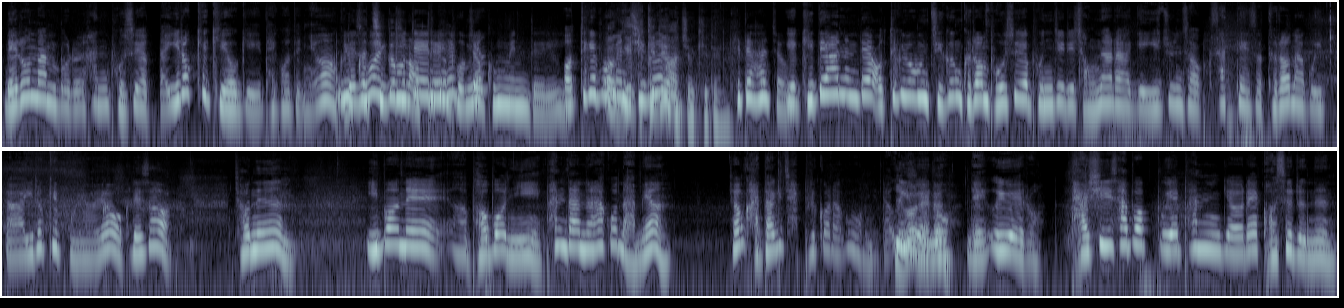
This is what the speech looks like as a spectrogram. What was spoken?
내로남불을 한 보수였다 이렇게 기억이 되거든요. 그래서 지금은 어떻게 보면 국민들이 어떻게 보면 어, 지금 기대하죠, 기대는. 기대하죠. 예, 기대하는데 어떻게 보면 지금 그런 보수의 본질이 적나라하게 이준석 사태에서 드러나고 있다 이렇게 보여요. 그래서 저는 이번에 어, 법원이 판단을 하고 나면 전 가닥이 잡힐 거라고 봅니다. 의외로, 네, 의외로. 다시 사법부의 판결에 거스르는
